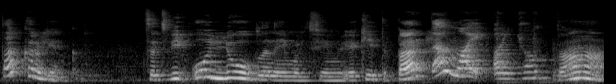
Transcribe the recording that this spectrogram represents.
Так, Каролінка? Це твій улюблений мультфільм, який тепер. Та мой ончо. Так.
